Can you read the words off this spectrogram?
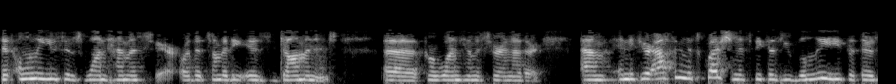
that only uses one hemisphere, or that somebody is dominant uh, for one hemisphere or another. Um, and if you're asking this question, it's because you believe that there's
